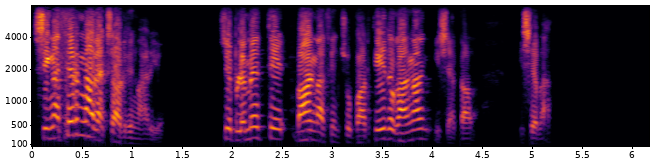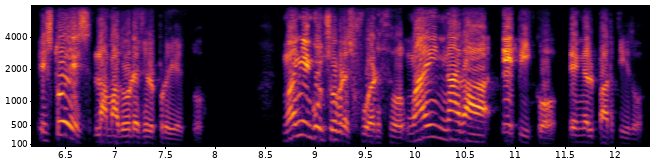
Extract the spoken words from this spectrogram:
sin hacer nada extraordinario. Simplemente van, hacen su partido, ganan y se acaba. Y se van. Esto es la madurez del proyecto. No hay ningún sobreesfuerzo, no hay nada épico en el partido.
